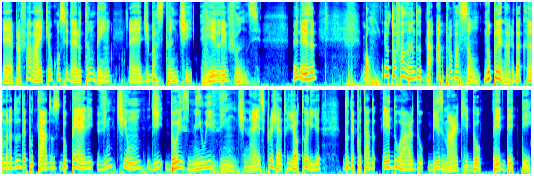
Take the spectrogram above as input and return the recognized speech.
é, para falar e que eu considero também é, de bastante relevância. Beleza? Bom, eu estou falando da aprovação no plenário da Câmara dos Deputados do PL 21 de 2020, né? Esse projeto de autoria do deputado Eduardo Bismarck do PDT.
